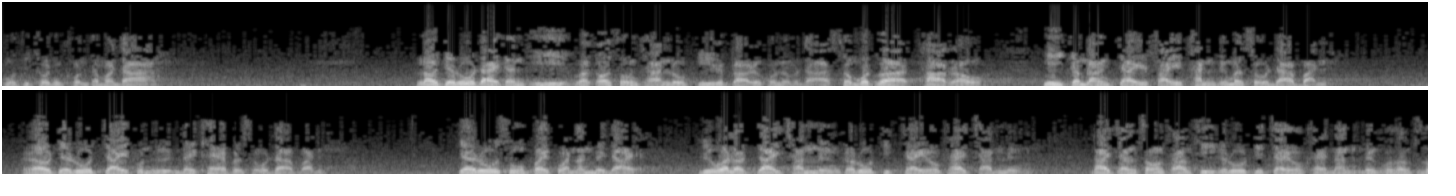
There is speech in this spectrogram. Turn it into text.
ปุถุชนคนธรรมดา เราจะรู้ได้ทันทีว่าเขาทรงฌานโลกีหรือเปล่าหรือคนธรรมดา สมมติว่าถ้าเรามีกำลังใจใสขั้นถึงมโสดาบัน เราจะรู้ใจคนอื่นได้แค่ประโสดาบัน จะรู้สูงไปกว่านั้นไม่ได้ หรือว่าเราได้ชั้นหนึ่งก็รู้จิตใจเขาแค่ชั้นหนึ่ง ได้ชั้นสองสามสี่ก็รู้จิตใจเขาแค่นั้นหรือคนทำโส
